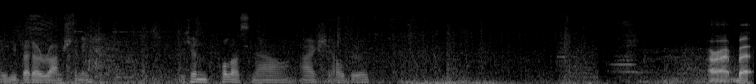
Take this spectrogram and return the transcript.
Okay, you better run, Shinny. You can pull us now. Actually, I'll do it. All right, bet.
